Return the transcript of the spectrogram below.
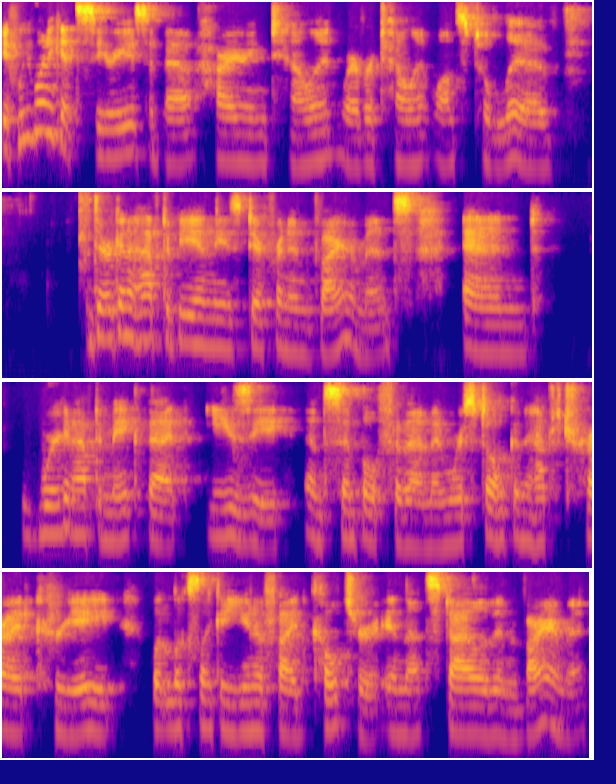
if we want to get serious about hiring talent wherever talent wants to live, they're going to have to be in these different environments and we're going to have to make that easy and simple for them. And we're still going to have to try to create what looks like a unified culture in that style of environment.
